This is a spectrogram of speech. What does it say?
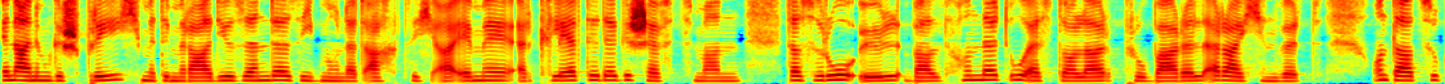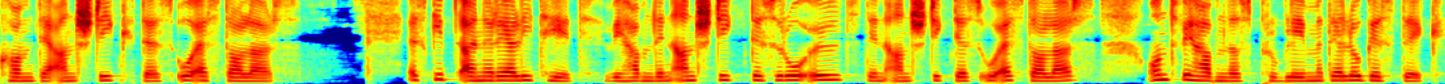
In einem Gespräch mit dem Radiosender 780 AM erklärte der Geschäftsmann, dass Rohöl bald 100 US-Dollar pro Barrel erreichen wird und dazu kommt der Anstieg des US-Dollars. Es gibt eine Realität. Wir haben den Anstieg des Rohöls, den Anstieg des US-Dollars und wir haben das Problem mit der Logistik,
